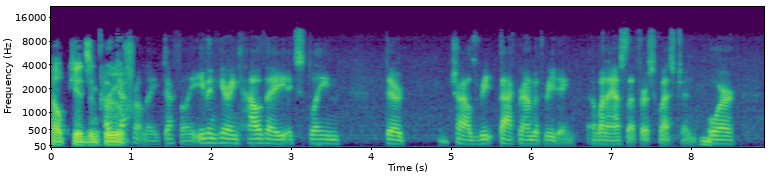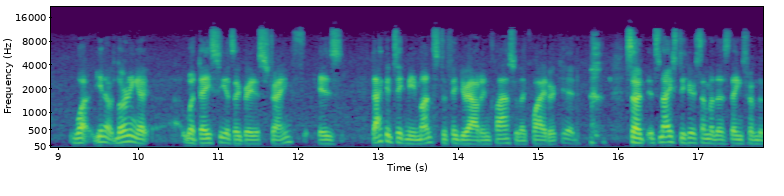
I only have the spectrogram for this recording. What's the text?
help kids oh, improve. Oh, definitely, definitely. Even hearing how they explain their child's re- background with reading uh, when I ask that first question, mm-hmm. or what you know, learning a, what they see as their greatest strength is that could take me months to figure out in class with a quieter kid. so it's nice to hear some of those things from the,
